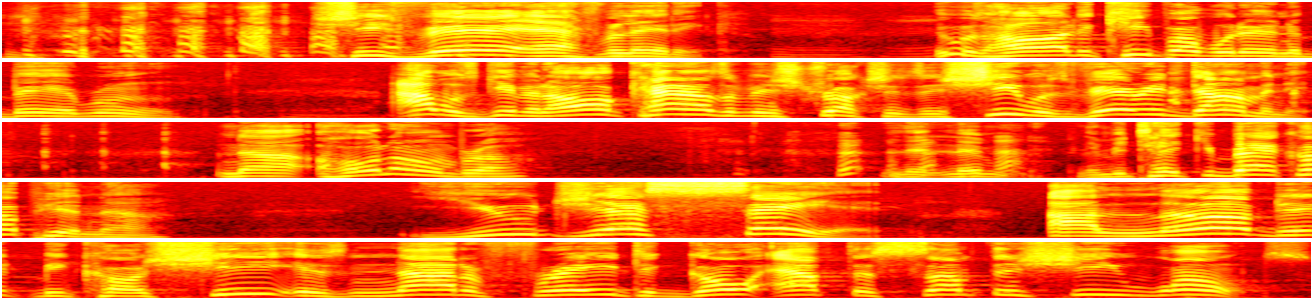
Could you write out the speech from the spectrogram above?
She's very athletic. It was hard to keep up with her in the bedroom. I was giving all kinds of instructions, and she was very dominant. Now, hold on, bro. Let, let, me, let me take you back up here now. You just said, I loved it because she is not afraid to go after something she wants.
